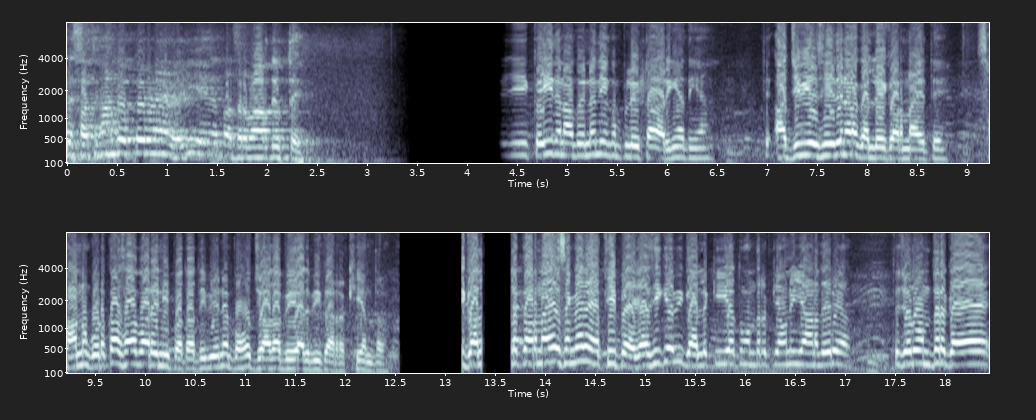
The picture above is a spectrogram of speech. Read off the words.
ਇਹ ਸੱਚਖੰਡ ਦੇ ਉੱਤੇ ਬਣਿਆ ਹੋਇਆ ਜੀ ਇਹ ਆਪਾਂ ਦਰਬਾਰ ਦੇ ਉੱਤੇ। ਜੀ ਕਈ ਦਿਨਾਂ ਤੋਂ ਇਹਨਾਂ ਦੀਆਂ ਕੰਪਲੇਂਟਾਂ ਆ ਰਹੀਆਂ ਤੀਆਂ ਤੇ ਅੱਜ ਵੀ ਅਸੀਂ ਇਹਦੇ ਨਾਲ ਗੱਲੇ ਕਰਨ ਆਏ ਤੇ ਸਾਨੂੰ ਗੁੜਕਾ ਸਾਹਿਬ ਬਾਰੇ ਨਹੀਂ ਪਤਾ ਸੀ ਵੀ ਇਹਨੇ ਬਹੁਤ ਜ਼ਿਆਦਾ ਬੇਅਦਬੀ ਕਰ ਰੱਖੀ ਅੰਦਰ। ਗੱਲ ਕਰਨ ਆਏ ਸਿੰਘਾਂ ਦੇ ਹੱਥੀ ਪੈ ਗਿਆ ਸੀ ਕਿ ਵੀ ਗੱਲ ਕੀ ਆ, ਤੂੰ ਅੰਦਰ ਕਿਉਂ ਨਹੀਂ ਜਾਣ ਦੇ ਰਿਹਾ? ਤੇ ਜਦੋਂ ਅੰਦਰ ਗਏ,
